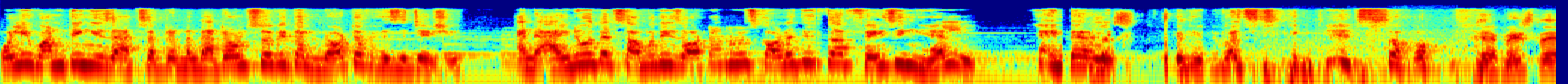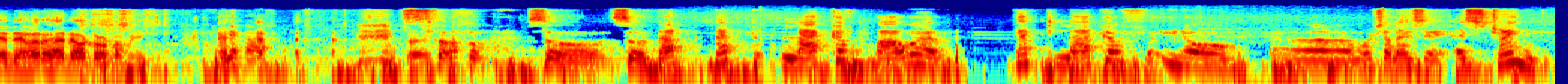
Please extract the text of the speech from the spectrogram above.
Only one thing is accepted, and that also with a lot of hesitation. And I know that some of these autonomous colleges are facing hell in their Yes. university. So they wish they never had autonomy. yeah. So so so that that lack of power, that lack of you know uh, what shall I say, a strength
